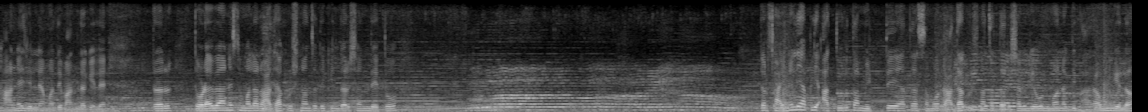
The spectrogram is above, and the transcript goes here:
ठाणे जिल्ह्यामध्ये बांधलं गेलं आहे तर थोड्या वेळानेच तुम्हाला राधाकृष्णांचं देखील दर्शन देतो. तर फायनली आपली आतुरता मिटते. आता समोर राधाकृष्णाचं दर्शन घेऊन मन अगदी भारावून गेलं.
